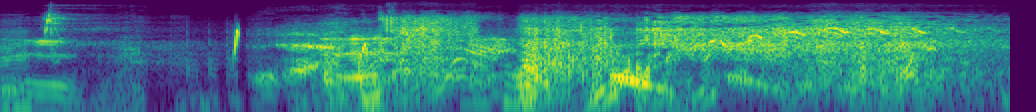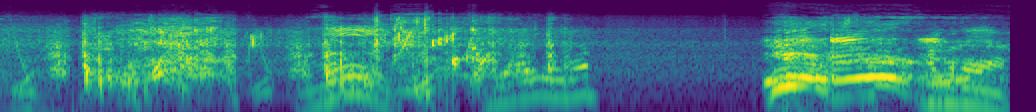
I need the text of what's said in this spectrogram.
มาเฮ้ยเดี๋ยวเลยครับทำอะไรอะ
